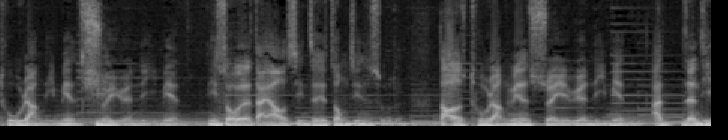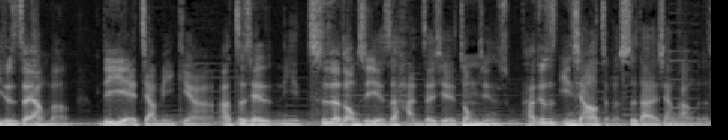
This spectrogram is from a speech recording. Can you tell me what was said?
土壤里面、水源里面，你所谓的带奥型这些重金属的，到了土壤里面、水源里面啊，人体是这样嘛？你也加米加啊，这些你吃的东西也是含这些重金属，它就是影响到整个世代的香港人。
